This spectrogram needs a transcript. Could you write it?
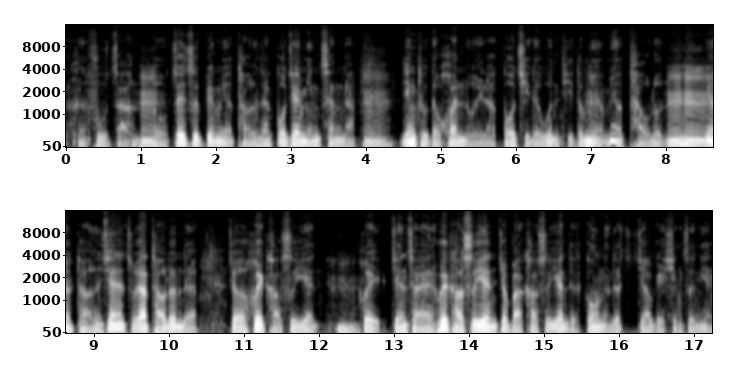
很复杂很多。嗯、这次并没有讨论像国家名称啦、嗯，领土的范围啦、国旗的问题都没有、嗯、没有讨论。嗯没有讨论。现在主要讨论的就会考试院。嗯，会监察会考试院就把考试院的功能都交给行政院，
